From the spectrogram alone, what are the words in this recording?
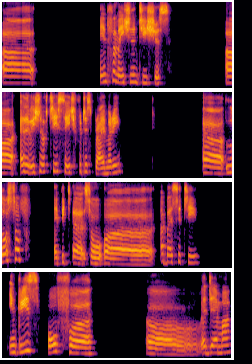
uh, inflammation in tissues, uh, elevation of TSH, which is primary, uh, loss of uh, so uh, obesity, increase of uh, uh, edema.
